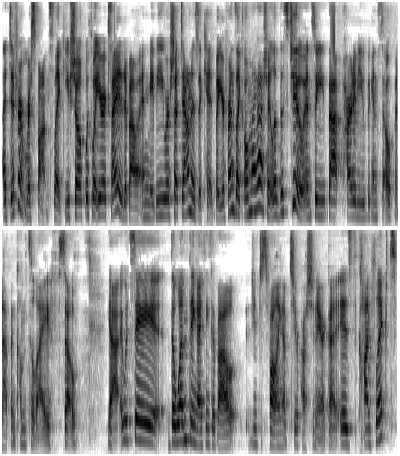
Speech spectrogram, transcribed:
a different response. Like you show up with what you're excited about, and maybe you were shut down as a kid, but your friend's like, oh my gosh, I love this too. And so you, that part of you begins to open up and come to life. So, yeah, I would say the one thing I think about, just following up to your question, Erica, is conflict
